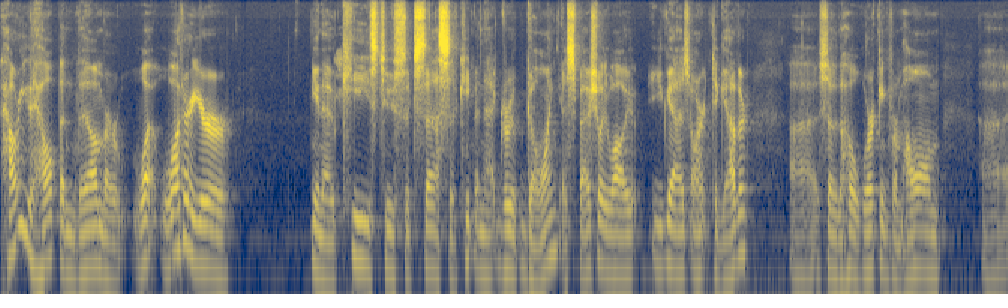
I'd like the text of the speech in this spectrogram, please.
how are you helping them, or what what are your you know, keys to success of keeping that group going, especially while you guys aren't together. Uh, so the whole working from home, uh,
